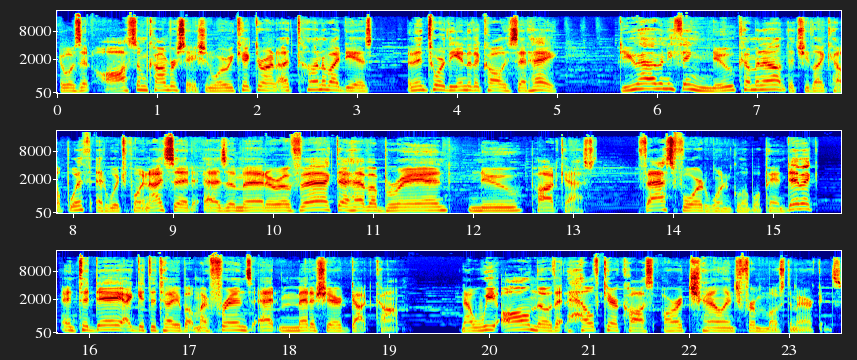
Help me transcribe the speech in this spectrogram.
It was an awesome conversation where we kicked around a ton of ideas, and then toward the end of the call, he said, Hey, do you have anything new coming out that you'd like help with? At which point I said, As a matter of fact, I have a brand new podcast. Fast forward one global pandemic, and today I get to tell you about my friends at Medi-Share.com. Now, we all know that healthcare costs are a challenge for most Americans.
